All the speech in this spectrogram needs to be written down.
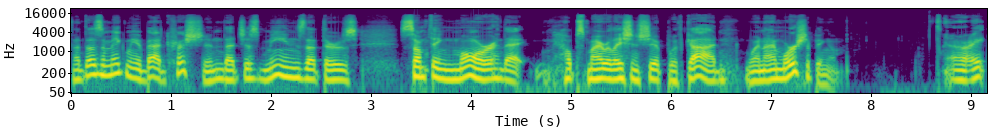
That doesn't make me a bad Christian. That just means that there's something more that helps my relationship with God when I'm worshiping Him. All right.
